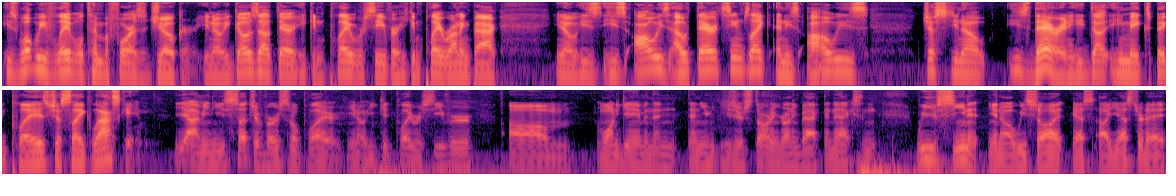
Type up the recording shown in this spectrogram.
he's what we've labeled him before as a joker. You know, he goes out there, he can play receiver, he can play running back. You know, he's he's always out there. It seems like, and he's always just you know he's there, and he does he makes big plays just like last game. Yeah, I mean he's such a versatile player. You know, he could play receiver um, one game, and then then you, he's your starting running back the next, and we've seen it. You know, we saw it yes uh, yesterday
